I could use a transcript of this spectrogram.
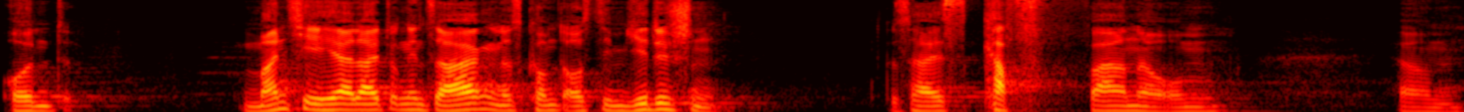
Und manche Herleitungen sagen, das kommt aus dem Jiddischen. Das heißt Kaff, Warner um. Ähm,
